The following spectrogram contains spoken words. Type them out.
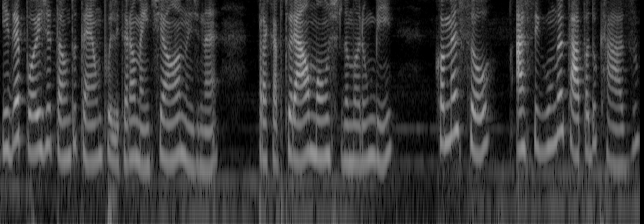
E depois de tanto tempo, literalmente anos, né, para capturar o monstro do Morumbi, começou a segunda etapa do caso,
